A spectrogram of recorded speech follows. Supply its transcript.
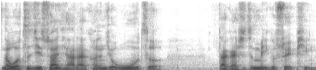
那我自己算下来可能就五五折，大概是这么一个水平。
